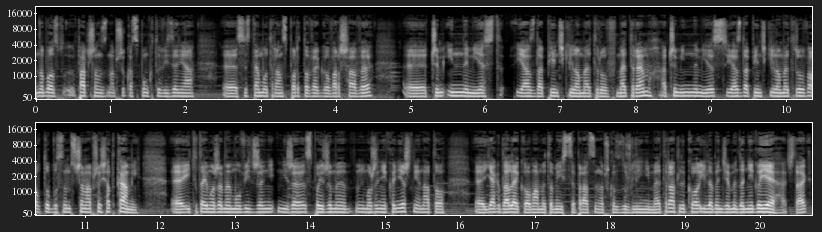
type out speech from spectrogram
no bo patrząc na przykład z punktu widzenia systemu transportowego Warszawy, E, czym innym jest jazda 5 km metrem, a czym innym jest jazda 5 km autobusem z trzema przesiadkami. E, I tutaj możemy mówić, że, że spojrzymy może niekoniecznie na to, e, jak daleko mamy to miejsce pracy, na przykład wzdłuż linii metra, tylko ile będziemy do niego jechać, tak?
